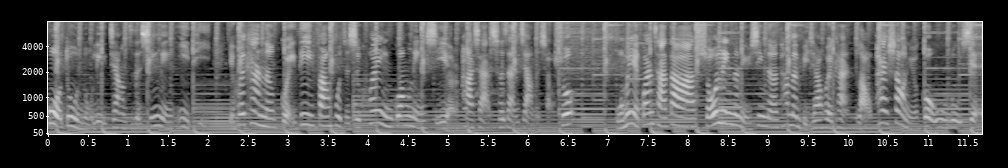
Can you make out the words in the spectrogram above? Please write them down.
过度努力这样子的心灵议题，也会看呢鬼地方或者是欢迎光临席尔帕夏车站这样的小说。我们也观察到啊，熟龄的女性呢，她们比较会看老派少女的购物路线，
